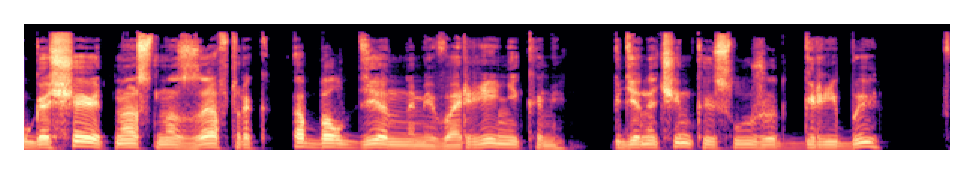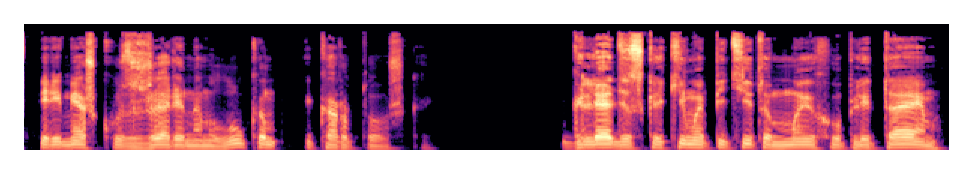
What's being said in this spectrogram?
угощает нас на завтрак обалденными варениками, где начинкой служат грибы вперемешку с жареным луком и картошкой. Глядя, с каким аппетитом мы их уплетаем,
